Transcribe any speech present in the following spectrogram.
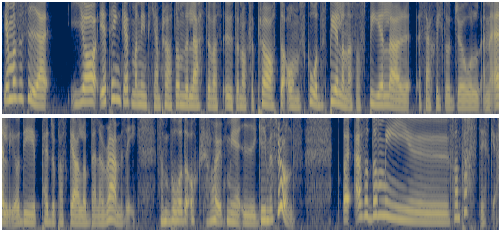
Jag måste säga, jag, jag tänker att man inte kan prata om The Last of Us utan också prata om skådespelarna som spelar, särskilt då Joel och Ellie, och det är Pedro Pascal och Bella Ramsey, som båda också varit med i Game of Thrones. Alltså de är ju fantastiska,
